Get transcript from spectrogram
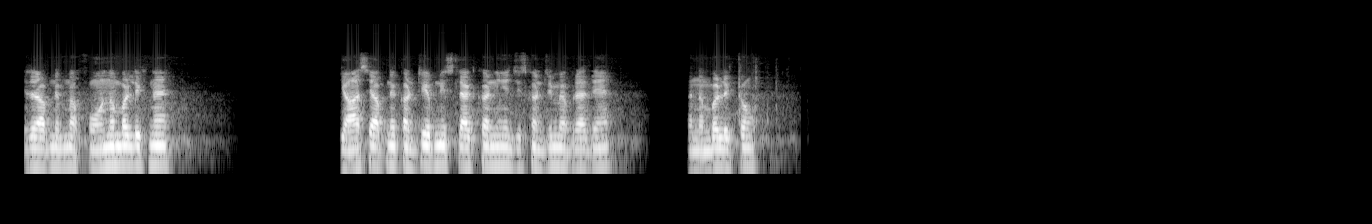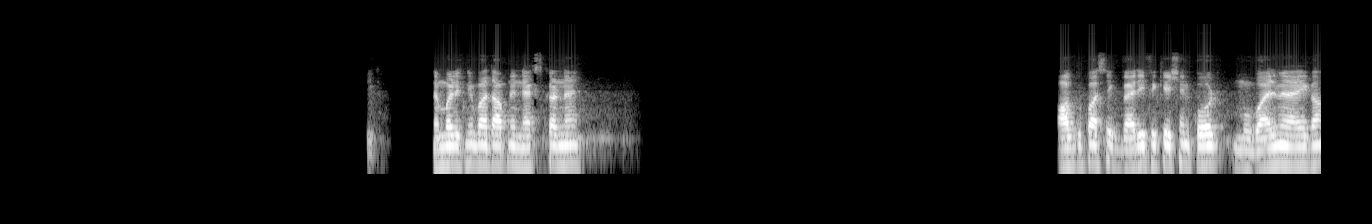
इधर आपने अपना फ़ोन नंबर लिखना है। यहाँ से आपने कंट्री अपनी सिलेक्ट करनी है, जिस कंट्री में आप रहते हैं। मैं नंबर लिखता हूँ। नंबर लिखने के बाद आपने नेक्स्ट करना है। आपके पास एक वेरिफिकेशन कोड मोबाइल में आएगा।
